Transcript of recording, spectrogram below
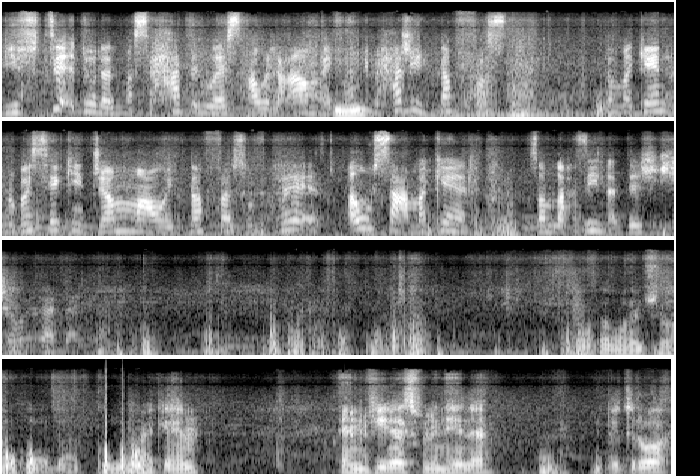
بيفتقدوا للمساحات الواسعة والعامة. فهن بحاجة يتنفسوا. فمكان إنه بس هيك يتجمعوا ويتنفسوا. هي أوسع مكان. اذا ملاحظين قديش الشوارع ضيقة طبعا شهداء بقى في كل مكان. يعني في ناس من هنا بتروح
